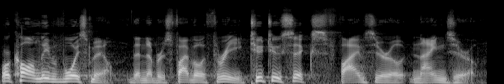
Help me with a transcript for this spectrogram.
or call and leave a voicemail. The number is 503 226 5090.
